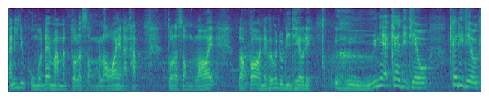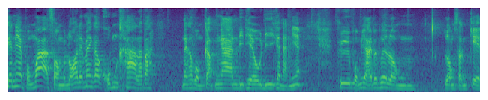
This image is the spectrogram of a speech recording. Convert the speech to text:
อันนี้ที่คุมมวลได้มามันตัวละ 200 นะครับ ตัวละ 200 แล้วก็เนี่ยเพื่อนมาดูดีเทลดิอืออเนี่ยแค่ดีเทลแค่ดีเทลแค่เนี้ยผมว่า 200ได้แม่งก็คุ้มค่าแล้วปะนะครับผมกับงานดีเทลดีขนาดเนี้ยคือผมอยากให้เพื่อนๆลองลองสังเกต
